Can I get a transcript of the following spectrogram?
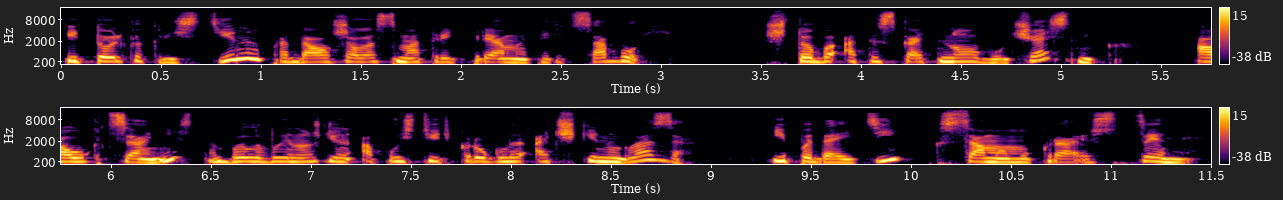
И только Кристина продолжала смотреть прямо перед собой. Чтобы отыскать нового участника, аукционист был вынужден опустить круглые очки на глаза и подойти к самому краю сцены.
